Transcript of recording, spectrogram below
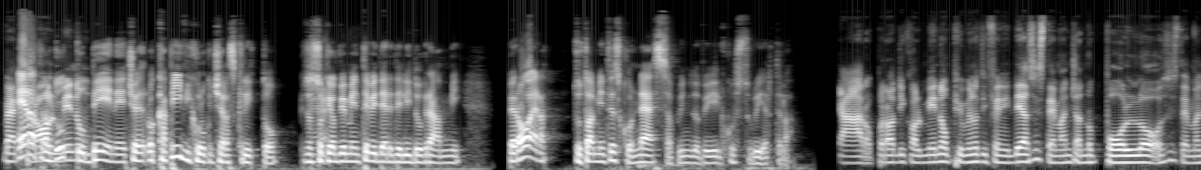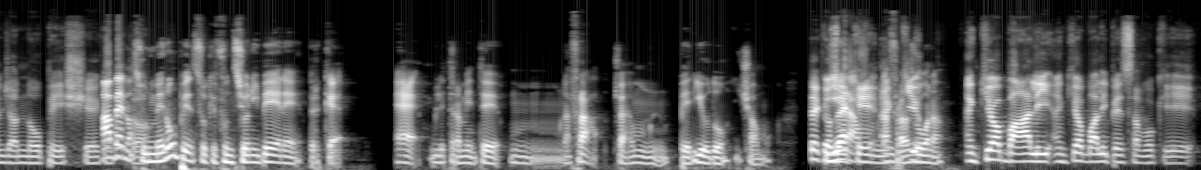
Beh, Era tradotto almeno- bene, cioè lo capivi quello che c'era scritto, piuttosto Eh. che ovviamente vedere degli idogrammi. Però era totalmente sconnessa, quindi dovevi ricostruirtela. Chiaro, però dico almeno più o meno ti fai un'idea se stai mangiando pollo o se stai mangiando pesce. Vabbè, capito? ma sul menù penso che funzioni bene perché è letteralmente un- una fra, cioè un periodo, diciamo. Sai cos'è era che una anch'io, frasona. anch'io a Bali, anch'io a Bali pensavo che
